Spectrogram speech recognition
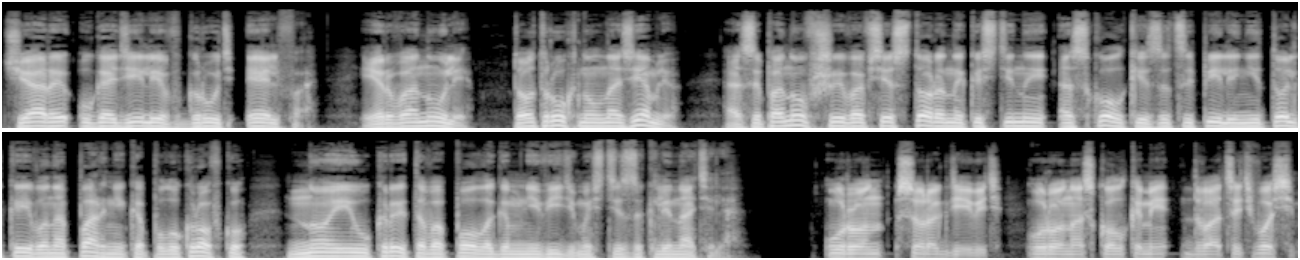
Чары угодили в грудь эльфа и рванули. Тот рухнул на землю, а Осыпанувшие во все стороны костяные осколки зацепили не только его напарника-полукровку, но и укрытого пологом невидимости заклинателя. Урон 49, урон осколками 28.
